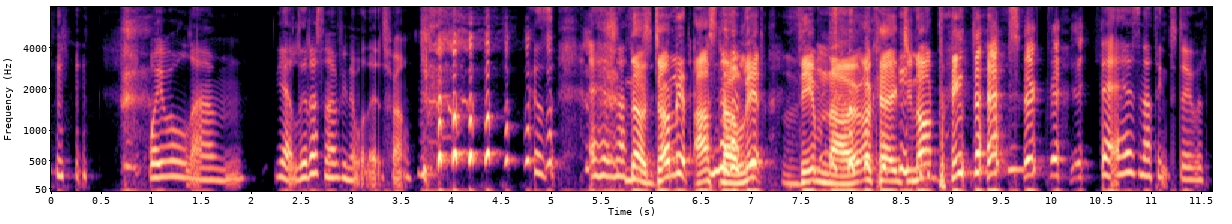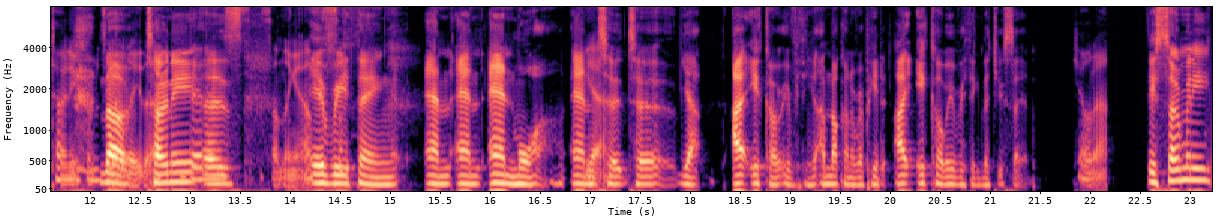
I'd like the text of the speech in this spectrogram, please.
we will um yeah, let us know if you know what that's from. Because it has nothing No, to- don't let us No. know. Let them know. Okay, do not bring that to me. that has nothing to do with Tony from No, either. Tony That is something else. Everything and and and more. And Yeah. to to yeah, I echo everything. I'm not going to repeat it. I echo everything that you said. Killed it. there's so many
